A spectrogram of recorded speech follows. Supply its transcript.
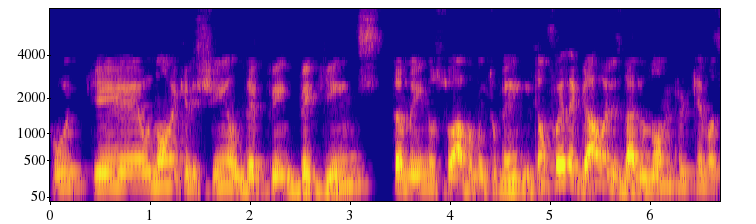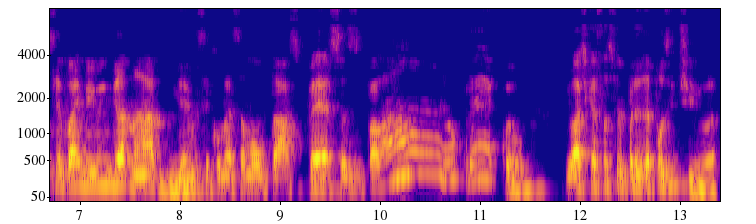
porque o nome que eles tinham, The Thing Begins, também não soava muito bem. Então foi legal eles darem o nome, porque você vai meio enganado, e aí você começa a montar as peças e fala, ah, é o prequel eu acho que essa surpresa é positiva.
